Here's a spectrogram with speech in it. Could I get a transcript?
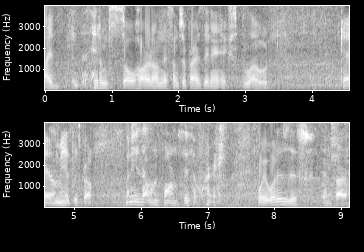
I hit them so hard on this. I'm surprised they didn't explode. Okay, let me hit this, bro. I'm gonna use that one form, see if it works. Wait, what is this? 75.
